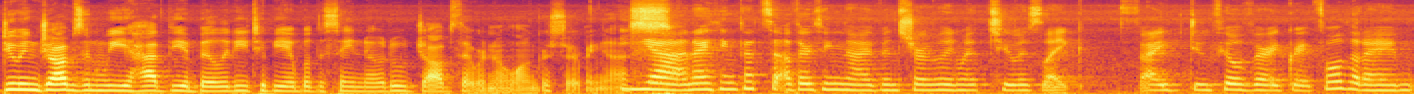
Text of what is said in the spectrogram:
doing jobs and we had the ability to be able to say no to jobs that were no longer serving us. Yeah, and I think that's the other thing that I've been struggling with too is like I do feel very grateful that I'm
